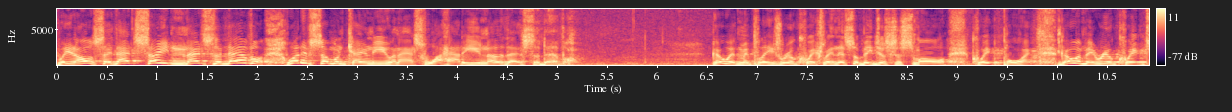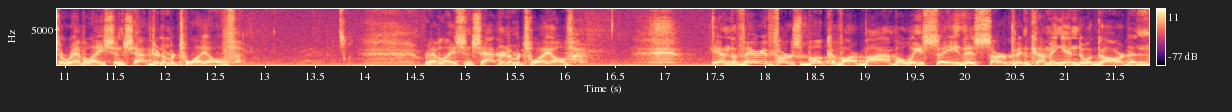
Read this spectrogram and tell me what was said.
we'd all say, That's Satan, that's the devil. What if someone came to you and asked, well, How do you know that's the devil? Go with me, please, real quickly, and this will be just a small, quick point. Go with me, real quick, to Revelation chapter number 12. Revelation chapter number 12 in the very first book of our Bible, we see this serpent coming into a garden.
